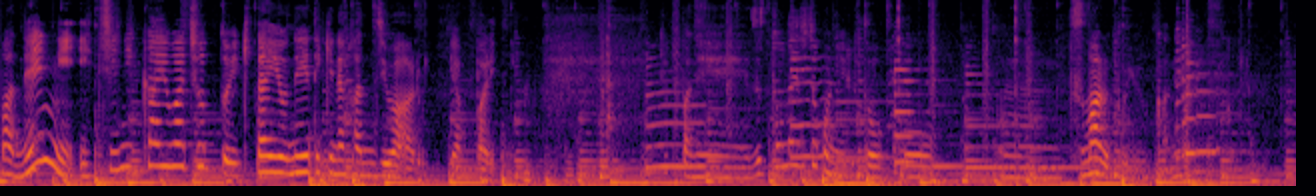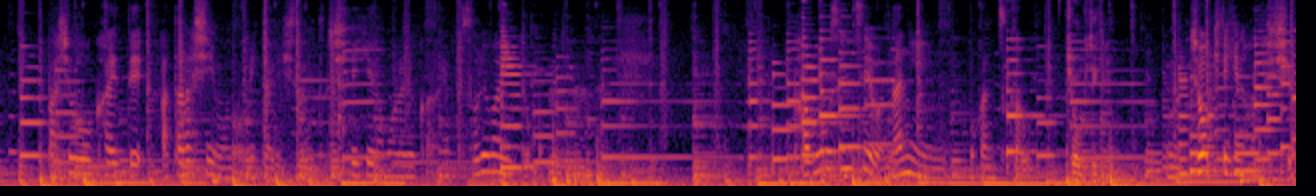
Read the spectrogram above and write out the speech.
まあ年に12回はちょっと行きたいよね的な感じはある。やっぱり。やっぱねずっと同じとこにいるとこううん詰まるというかね。場所を変えて新しいものを見たりすると刺激がもらえるからやっぱそれはいいと思う。株尾先生は何使う、長期的に。うん、長期的な話しよ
